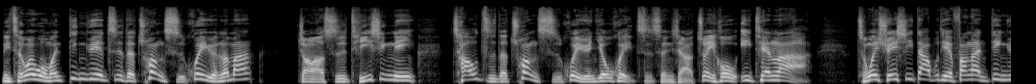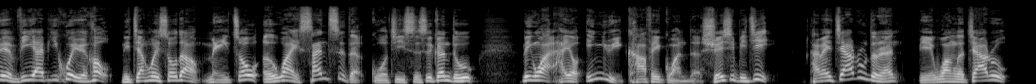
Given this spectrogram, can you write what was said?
你成为我们订阅制的创始会员了吗？庄老师提醒你，超值的创始会员优惠只剩下最后一天啦！成为学习大补贴方案订阅 VIP 会员后，你将会收到每周额外三次的国际时事跟读，另外还有英语咖啡馆的学习笔记。还没加入的人，别忘了加入，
